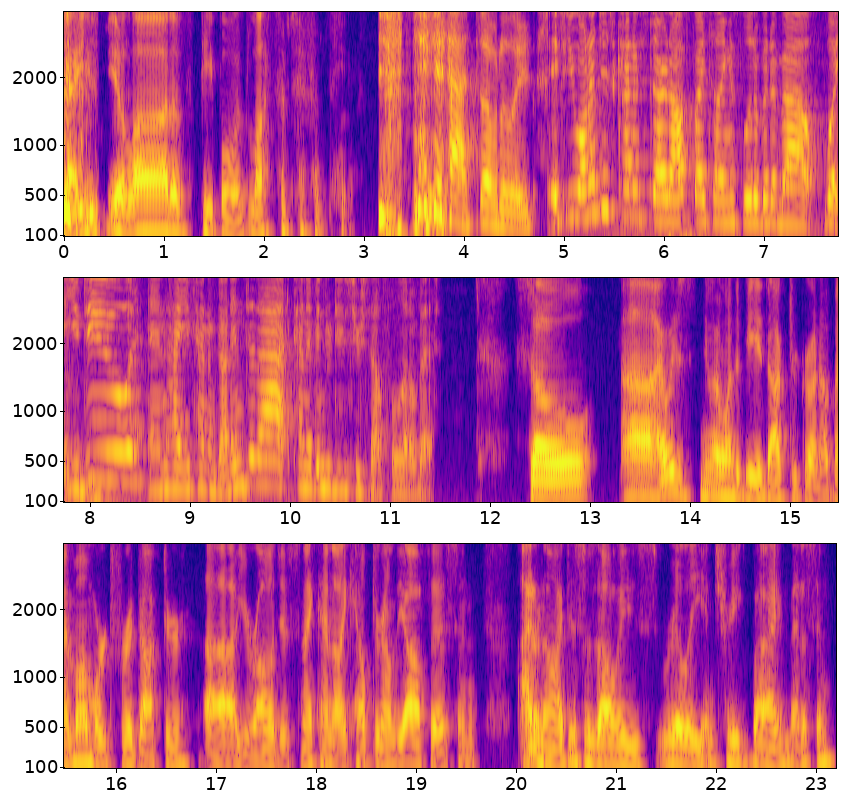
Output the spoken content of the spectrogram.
Yeah, you see a lot of people with lots of different things. yeah, totally. If you want to just kind of start off by telling us a little bit about what you do and how you kind of got into that, kind of introduce yourself a little bit. So, uh, I always knew I wanted to be a doctor growing up. My mom worked for a doctor, uh, urologist, and I kind of like helped around the office. And I don't know, I just was always really intrigued by medicine.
